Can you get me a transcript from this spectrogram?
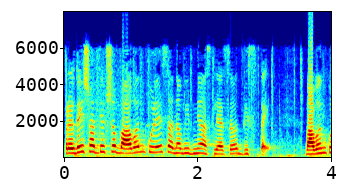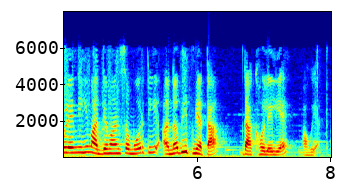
प्रदेशाध्यक्ष बावनकुळेच अनभिज्ञ असल्याचं दिसतंय. बावनकुळेंनीही माध्यमांसमोर ती अनभिज्ञता दाखवलेली आहे. पाहूयात.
